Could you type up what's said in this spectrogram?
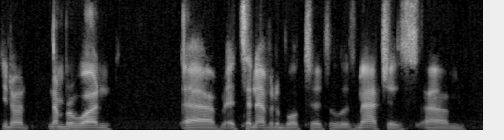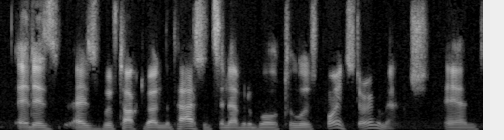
you know number one, um, it's inevitable to, to lose matches. Um, it is, as we've talked about in the past, it's inevitable to lose points during a match. And,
